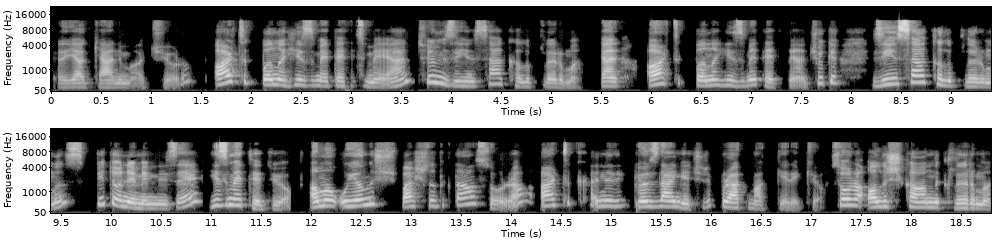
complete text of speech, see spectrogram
şifaya kendimi açıyorum. Artık bana hizmet etmeyen tüm zihinsel kalıplarımı yani artık bana hizmet etmeyen. Çünkü zihinsel kalıplarımız bir dönemimize hizmet ediyor. Ama uyanış başladıktan sonra artık hani gözden geçirip bırakmak gerekiyor. Sonra alışkanlıklarımı,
